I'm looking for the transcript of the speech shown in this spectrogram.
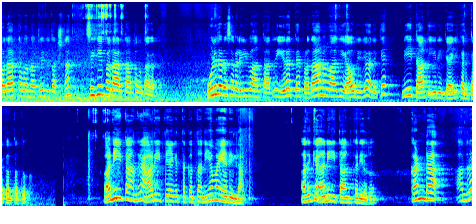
ಪದಾರ್ಥವನ್ನು ತಿಂದ ತಕ್ಷಣ ಸಿಹಿ ಪದಾರ್ಥ ಅಂತ ಗೊತ್ತಾಗತ್ತೆ. ಉಳಿದ ರಸಗಳಿಲ್ವಾ ಅಂತ ಆದರೆ ಇರುತ್ತೆ. ಪ್ರಧಾನವಾಗಿ ಯಾವುದಿದೆಯೋ ಅದಕ್ಕೆ ನೀತ ಅಂತ ಈ ರೀತಿಯಾಗಿ ಕರಿತಕ್ಕಂಥದ್ದು. ಅನೀತ ಅಂದರೆ ಆ ರೀತಿಯಾಗಿರ್ತಕ್ಕಂಥ ನಿಯಮ ಏನಿಲ್ಲ. ಅದಕ್ಕೆ ಅನೀತ ಅಂತ ಕರೆಯೋದು. ಖಂಡ ಅಂದರೆ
